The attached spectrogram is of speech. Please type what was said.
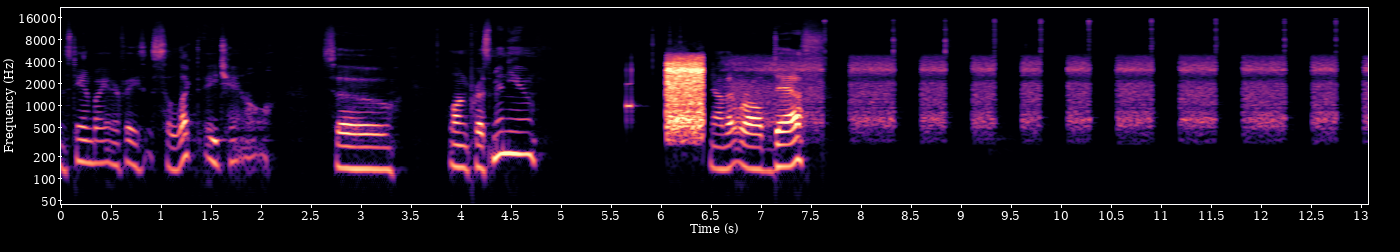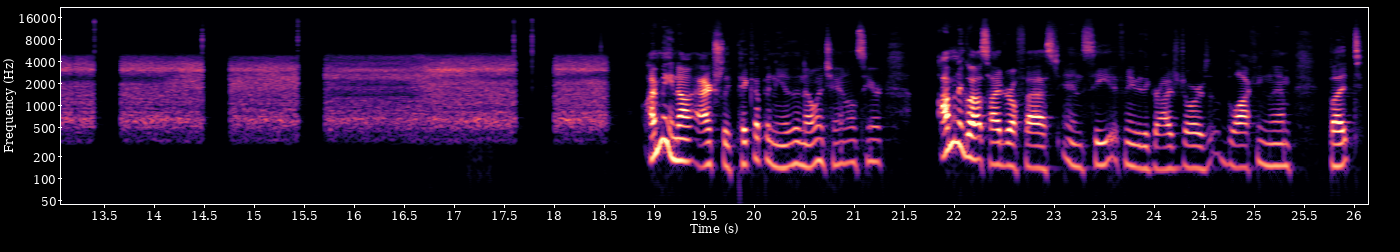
in the standby interface. Select a channel. So long press menu. Now that we're all deaf, I may not actually pick up any of the NOAA channels here. I'm going to go outside real fast and see if maybe the garage door is blocking them, but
